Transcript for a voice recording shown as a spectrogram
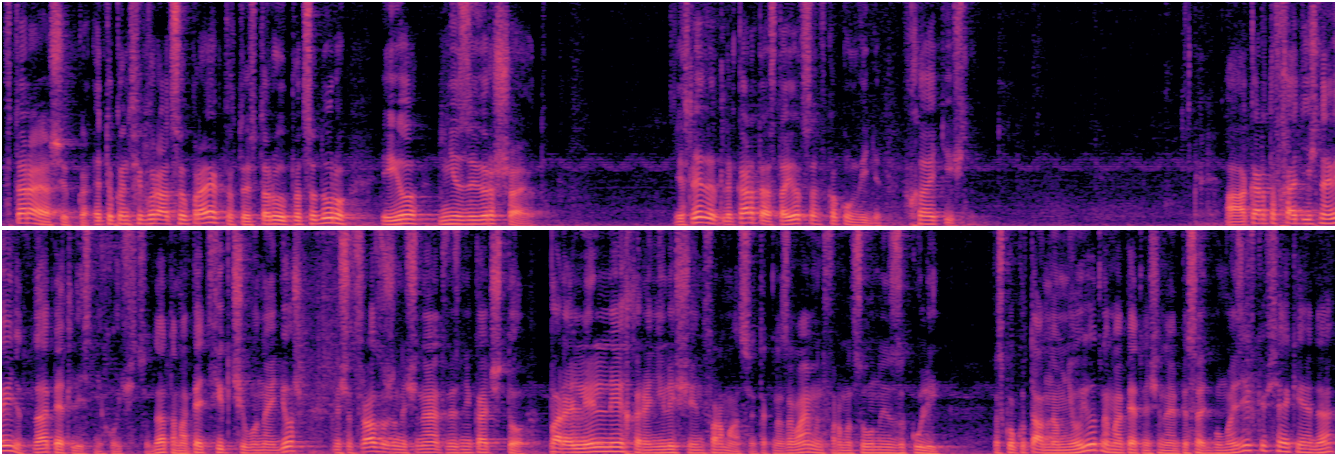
Вторая ошибка – эту конфигурацию проектов, то есть вторую процедуру, ее не завершают. И, следовательно, карта остается в каком виде? В хаотичном. А карта в хаотичном виде, туда опять лезть не хочется. Да? Там опять фиг чего найдешь. Значит, сразу же начинает возникать что? Параллельные хранилища информации, так называемые информационные закули. Поскольку там нам неуютно, мы опять начинаем писать бумазивки всякие, да,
